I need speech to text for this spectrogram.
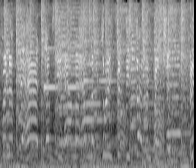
Even if you had MC Hammer and the 357 bitches.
